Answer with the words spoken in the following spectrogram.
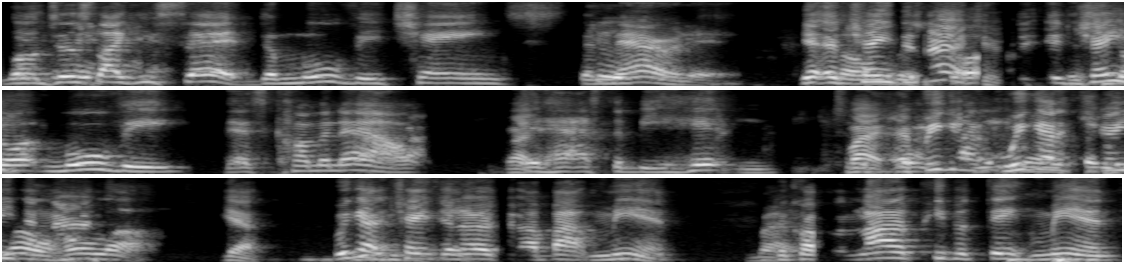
Well, it's just like you said, the movie changed the True. narrative. Yeah, it so changed the, narrative. Short, it the changed. short movie that's coming out, right. it has to be hitting. Right, and we got we got to change the narrative. Hold up. Yeah, we got to change the narrative about men right. because a lot of people think men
